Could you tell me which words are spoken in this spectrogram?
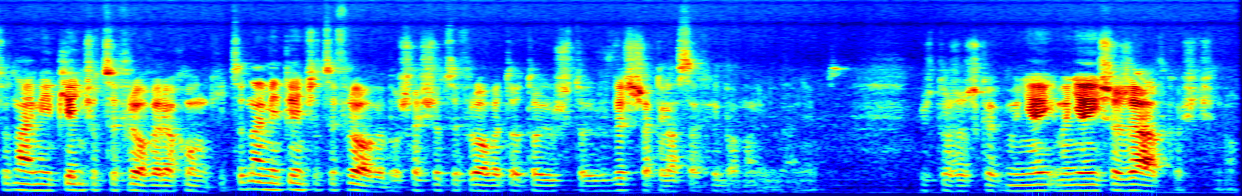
co najmniej pięciocyfrowe rachunki. Co najmniej pięciocyfrowe, bo sześciocyfrowe to, to, już, to już wyższa klasa chyba moim zdaniem. Już troszeczkę mniej, mniejsza rzadkość. No.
